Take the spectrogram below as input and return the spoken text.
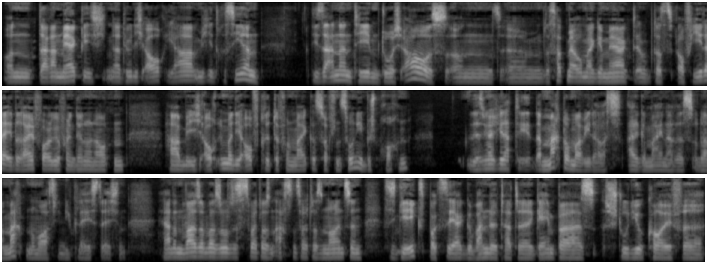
Und daran merkte ich natürlich auch, ja, mich interessieren diese anderen Themen durchaus. Und ähm, das hat mir auch immer gemerkt, äh, dass auf jeder E3-Folge von Denonauten habe ich auch immer die Auftritte von Microsoft und Sony besprochen. Deswegen habe ich gedacht, dann mach doch mal wieder was Allgemeineres oder macht nur mal was wie die Playstation. Ja, dann war es aber so, dass 2018, 2019 sich die Xbox sehr gewandelt hatte. Game Pass, Studiokäufe,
